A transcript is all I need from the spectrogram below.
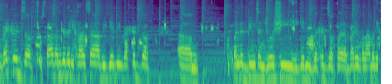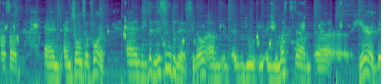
records of Ustad Amjad Ali Khan Saab. He gave me records of um, Pandit Bhimsen Joshi. He gave me records of uh, Bade Ghulam Ali Khan Saab and, and so on and so forth. And he said, listen to this, you know, um, you you must um, uh, hear, they,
